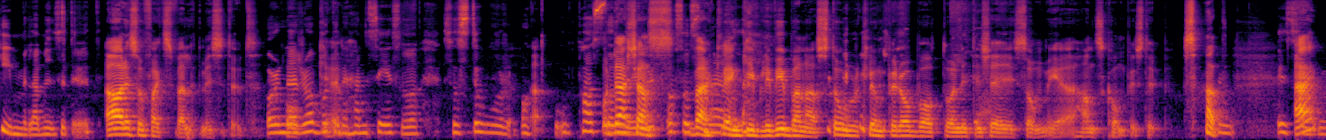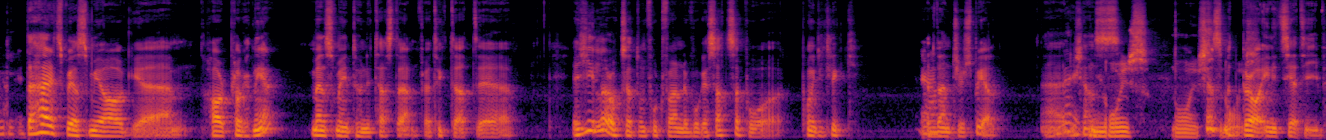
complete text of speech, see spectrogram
himla mysigt ut. Ja, det såg faktiskt väldigt mysigt ut. Och den där Och, roboten, eh, han ser så, så stor och opassande Och där ut känns och så verkligen. Ghibli-vibbarna. Stor klumpig robot och en liten tjej som är hans kompis typ. Så att, Det är så roligt. det här är ett spel som jag eh, har plockat ner. Men som jag inte hunnit testa än. För jag tyckte att eh, jag gillar också att de fortfarande vågar satsa på point and click Ja. adventure-spel. Eh, det känns, Nice. Nice. känns som ett nice. bra initiativ.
